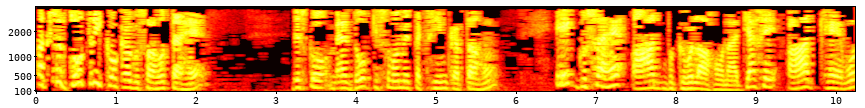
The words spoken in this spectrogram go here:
اکثر دو طریقوں کا غصہ ہوتا ہے، جس کو میں دو قسموں میں تقسیم کرتا ہوں۔ ایک غصہ ہے آگ بگولا ہونا، جیسے آگ ہے وہ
